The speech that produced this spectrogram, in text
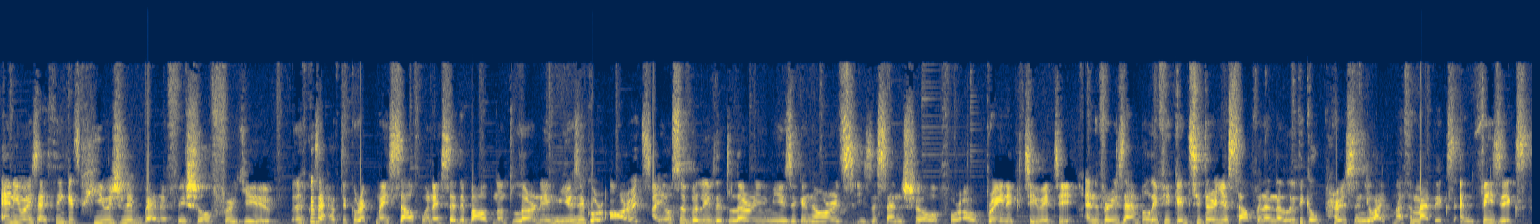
Anyways, I think it's hugely beneficial for you. But of course I have to correct myself when I said about not learning music or arts. I also believe that learning music and arts is essential for our brain activity. And for example, if you consider yourself an analytical person, you like mathematics and physics,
